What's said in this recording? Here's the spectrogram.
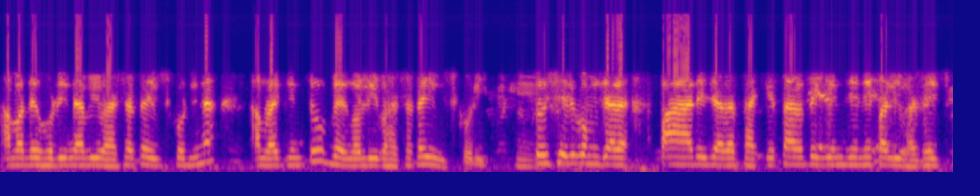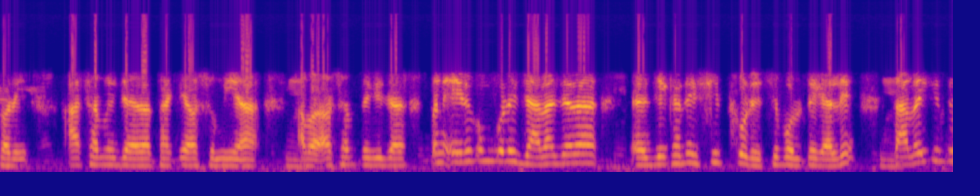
আমাদের হরিনাবি ভাষাটা ইউজ করি না আমরা কিন্তু বেঙ্গলি ভাষাটা ইউজ করি। তো সেরকম যারা পাহাড়ে যারা থাকে তারা দেখবেন যে নেপালি ভাষা ইউজ করে আসামে যারা থাকে অসমিয়া আবার আসাম থেকে যারা মানে এরকম করে যারা যারা যেখানে শিফট করেছে বলতে গেলে তারাই কিন্তু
